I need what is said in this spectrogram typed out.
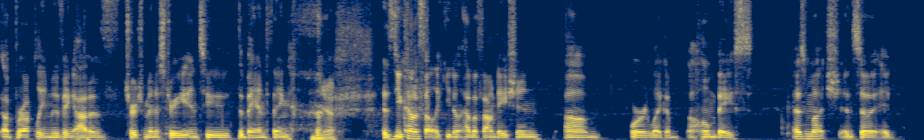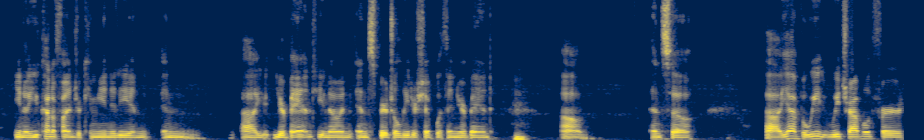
abruptly moving out of church ministry into the band thing. Yeah. you kind of felt like you don't have a foundation um, or like a, a home base as much, and so it you know you kind of find your community and and uh, your band, you know, and, and spiritual leadership within your band, Hmm. um, and so uh, yeah. But we we traveled for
